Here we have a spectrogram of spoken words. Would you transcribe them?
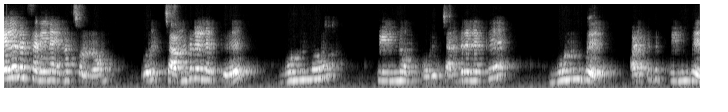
ஏழரை சனினா என்ன சொல்றோம்? ஒரு சந்திரனுக்கு முன்னும் பின்னும் ஒரு சந்திரனுக்கு முன்பு அடுத்தது பின்பு.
